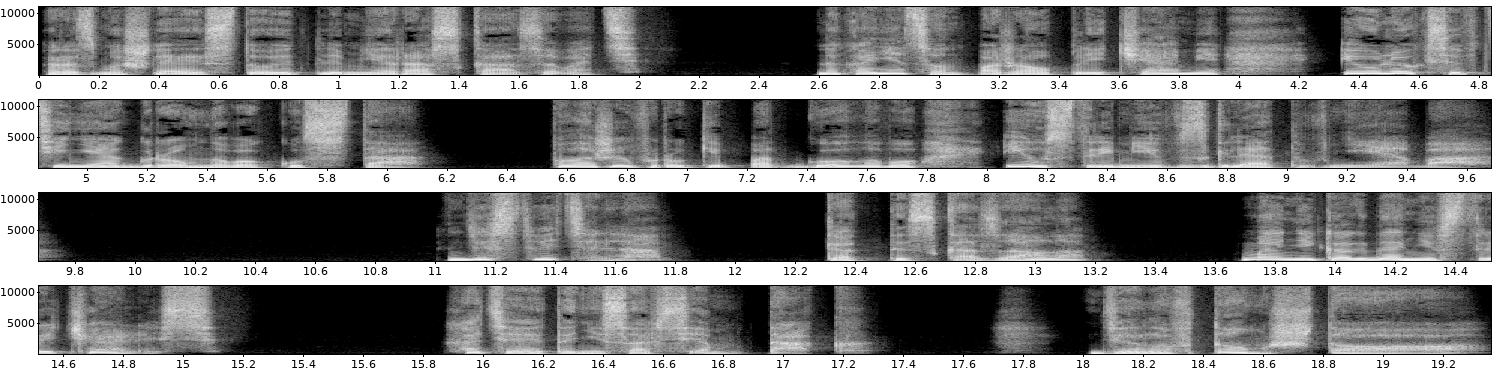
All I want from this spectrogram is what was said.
размышляя, стоит ли мне рассказывать. Наконец он пожал плечами и улегся в тени огромного куста, положив руки под голову и устремив взгляд в небо. «Действительно, как ты сказала, мы никогда не встречались. Хотя это не совсем так. Дело в том, что...»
